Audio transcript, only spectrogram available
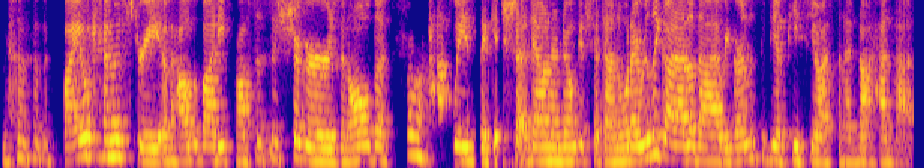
the biochemistry of how the body processes sugars and all the oh. pathways that get shut down or don't get shut down. And what I really got out of that, regardless if you have PCOS, and I've not had that,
